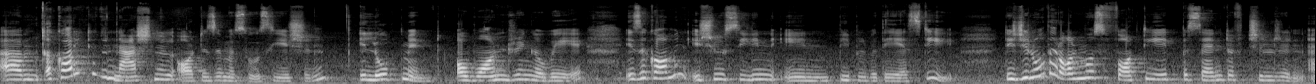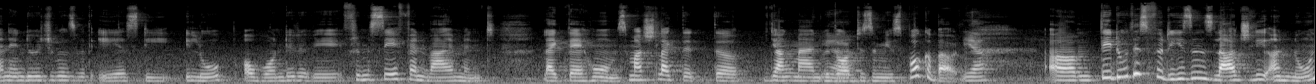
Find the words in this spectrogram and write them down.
Um, according to the National Autism Association, elopement or wandering away is a common issue seen in people with ASD. Did you know that almost 48% of children and individuals with ASD elope or wander away from a safe environment like their homes, much like the, the young man with Yeah. autism you spoke about? yeah Um, they do this for reasons largely unknown.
